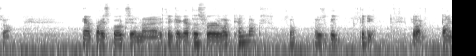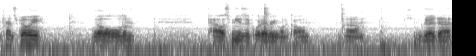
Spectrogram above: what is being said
So, yeah, price books, and I think I got this for like 10 bucks. So, it was a good good deal. If you like Bonnie Prince Billy, Will Oldham, Palace Music, whatever you want to call them. Um, some good uh,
